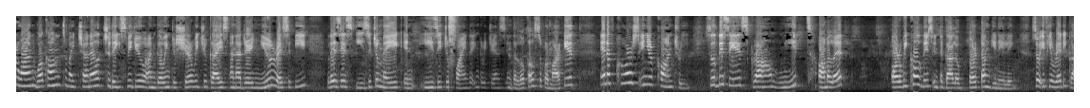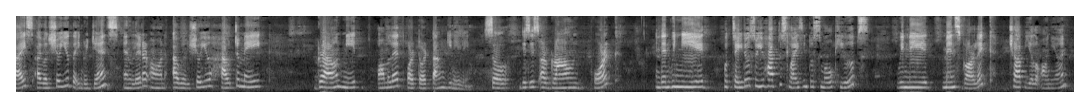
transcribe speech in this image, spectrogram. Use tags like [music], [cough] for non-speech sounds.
Everyone, welcome to my channel. Today's video I'm going to share with you guys another new recipe. This is easy to make and easy to find the ingredients in the local supermarket and of course in your country. So this is ground meat omelette or we call this in Tagalog tortang giniling. So if you're ready guys, I will show you the ingredients and later on I will show you how to make ground meat omelette or tortang giniling. So this is our ground pork. And then we need potatoes. So you have to slice into small cubes. We need minced garlic, chopped yellow onion.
